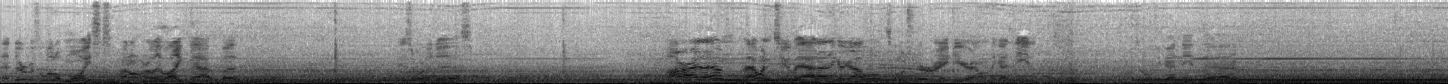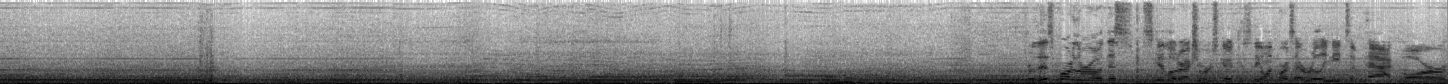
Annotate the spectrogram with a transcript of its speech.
That dirt was a little moist. I don't really like that, but it is what it is. All right, that, one, that wasn't too bad. I think I got a little too much dirt right here. I don't think I need. I don't think I need that. Actually works good because the only parts I really need to pack are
